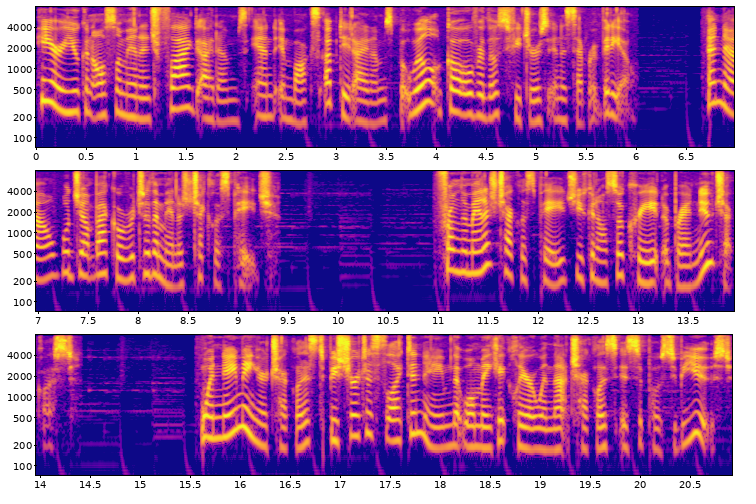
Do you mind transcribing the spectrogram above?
Here you can also manage flagged items and inbox update items, but we'll go over those features in a separate video. And now we'll jump back over to the Manage Checklist page. From the Manage Checklist page, you can also create a brand new checklist. When naming your checklist, be sure to select a name that will make it clear when that checklist is supposed to be used.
